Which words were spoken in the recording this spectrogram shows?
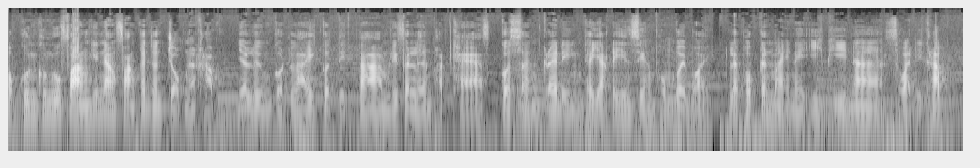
ขอบคุณคุณผู้ฟังที่นั่งฟังกันจนจบนะครับ อย่าลืมกดไลค์กดติดตาม Live and Learn Podcast กดสั่นกระดิ่งถ้าอยากได้ยินเสียงผมบ่อยๆ และพบกันใหม่ใน EP หน้า สวัสดีครับ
